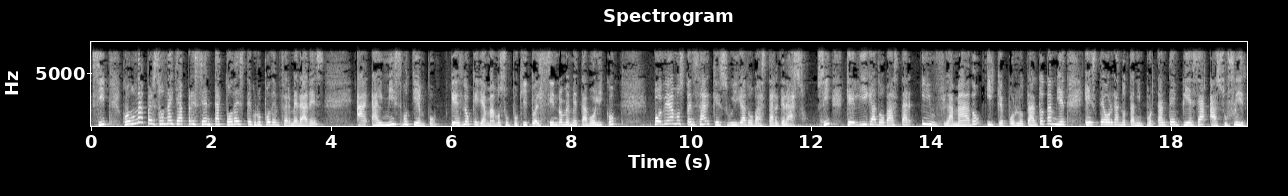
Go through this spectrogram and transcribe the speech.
¿sí? Cuando una persona ya presenta todo este grupo de enfermedades, al mismo tiempo, que es lo que llamamos un poquito el síndrome metabólico, podríamos pensar que su hígado va a estar graso, ¿sí? Que el hígado va a estar inflamado y que por lo tanto también este órgano tan importante empieza a sufrir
